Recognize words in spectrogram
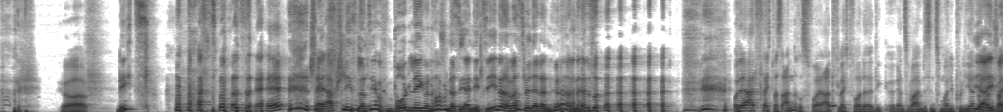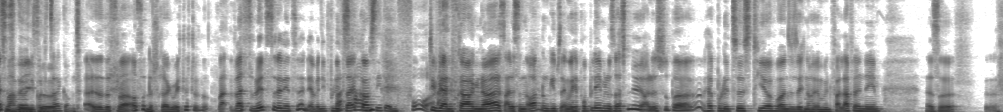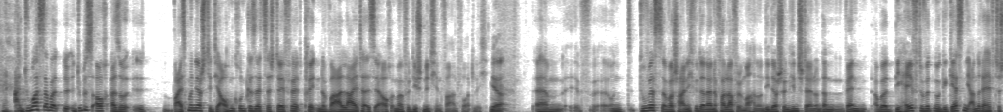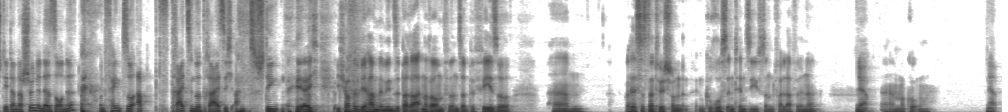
ja, nichts. also, was, hä? Schnell abschließen und sich auf den Boden legen und hoffen, dass sie einen nicht sehen oder was will der dann hören? Also, Oder er hat vielleicht was anderes vor. Er hat vielleicht vor, der, die ganze Wahl ein bisschen zu manipulieren. ja, ich weiß es was machen wir, wenn die nicht. Polizei so. kommt. Also, das war auch so eine Frage, wo ich dachte, was willst du denn jetzt hören? Ja, wenn die Was Polizei haben kommt, Sie denn vor? die werden fragen, na, ist alles in Ordnung? Gibt es irgendwelche Probleme? Du sagst, nö, alles super, Herr Polizist, hier wollen Sie sich noch irgendwie einen Falafel nehmen. Also, Ah, du machst aber, äh, du bist auch, also äh, weiß man ja, steht ja auch im Grundgesetz, der stellvertretende Wahlleiter ist ja auch immer für die Schnittchen verantwortlich. ja. Ähm, und du wirst da wahrscheinlich wieder deine Falafel machen und die da schön hinstellen. Und dann werden, aber die Hälfte wird nur gegessen, die andere Hälfte steht dann da schön in der Sonne und fängt so ab 13.30 Uhr an zu stinken. Ja, ich, ich hoffe, wir haben irgendwie einen separaten Raum für unser Buffet so. Ähm, weil es ist natürlich schon großintensiv, so ein Falafel, ne? Ja, Ähm, mal gucken. ja.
